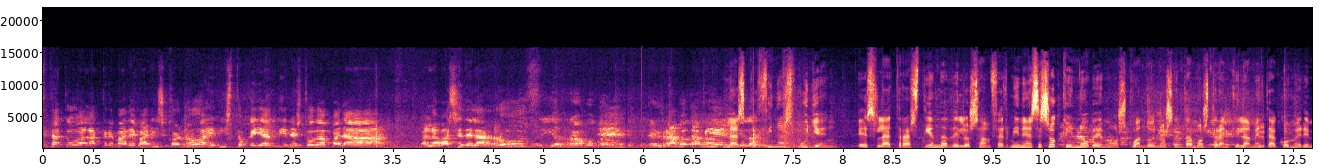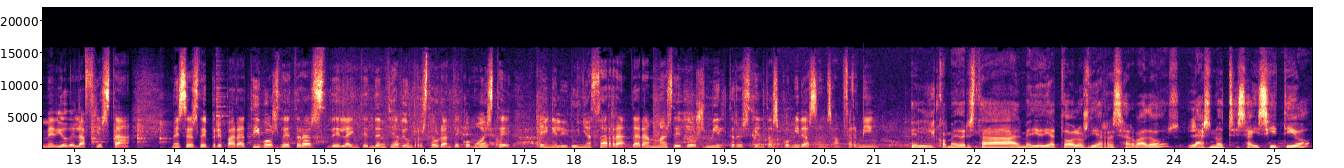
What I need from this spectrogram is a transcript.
está toda la crema de marisco, ¿no? He visto que ya tienes toda para, para la base del arroz. Y el rabo también. Eh, el rabo también. Las cocinas bullen. Es la trastienda de los Sanfermines, eso que no vemos cuando nos sentamos tranquilamente a comer en medio de la fiesta. Meses de preparativos detrás de la intendencia de un restaurante como este. En el Iruñazarra darán más de 2.300 comidas en San Fermín. El comedor está al mediodía todos los días reservados, las noches hay sitio.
